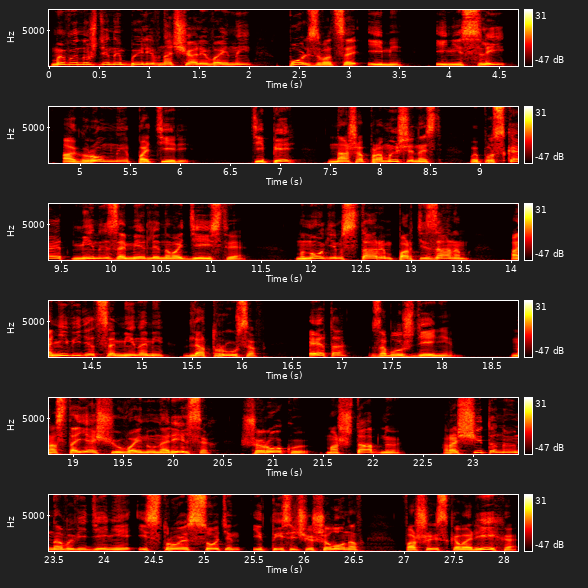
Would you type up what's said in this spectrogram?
Мы вынуждены были в начале войны пользоваться ими и несли огромные потери. Теперь наша промышленность выпускает мины замедленного действия. Многим старым партизанам они видятся минами для трусов. Это заблуждение. Настоящую войну на рельсах, широкую, масштабную, рассчитанную на выведение из строя сотен и тысяч эшелонов фашистского рейха,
